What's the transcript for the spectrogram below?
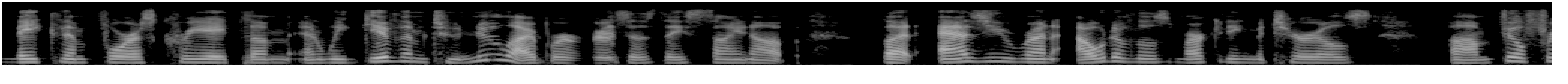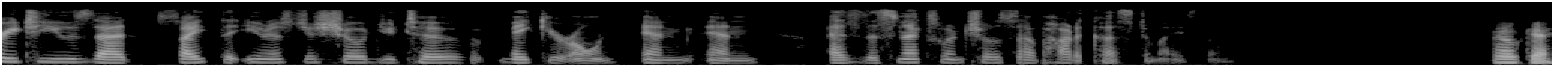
make them for us, create them, and we give them to new libraries as they sign up. But as you run out of those marketing materials, um, feel free to use that site that Eunice just showed you to make your own. And and as this next one shows up, how to customize them. Okay.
